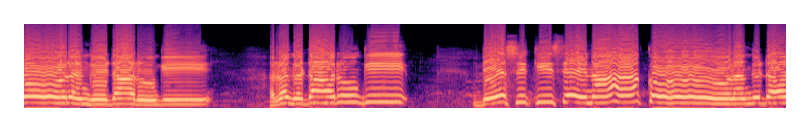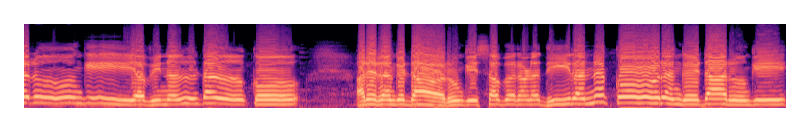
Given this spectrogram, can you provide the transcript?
को रंग डारूँगी। रंग डारूँगी देश की सेना को रंग डारूँगी अभिनंदन को। अरे रंग डारूँगी सब रणधीरन को रंग डारूँगी।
